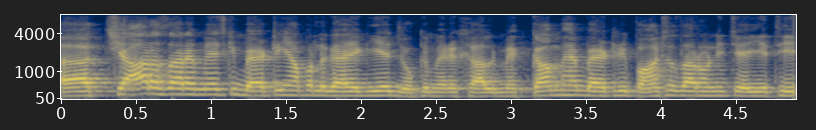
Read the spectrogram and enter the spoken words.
चार हज़ार एम की बैटरी यहाँ पर लगाई गई है, जो कि मेरे ख्याल में कम है। बैटरी पाँच हज़ार होनी चाहिए थी।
